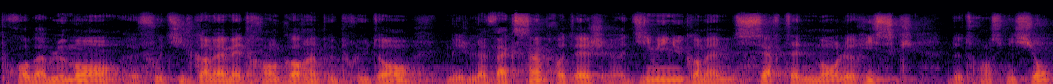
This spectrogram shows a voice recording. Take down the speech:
probablement euh, faut-il quand même être encore un peu prudent, mais le vaccin protège, diminue quand même certainement le risque de transmission,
